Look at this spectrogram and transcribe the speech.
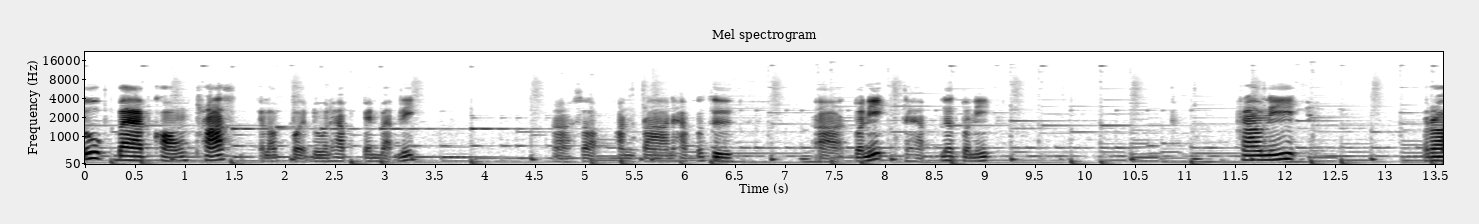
รูปแบบของ truss เดี๋ยวเราเปิดดูนะครับเป็นแบบนี้สำหรับพันปลานะครับก็คืออตัวนี้นะครับเลือกตัวนี้ คราวนี้เรา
